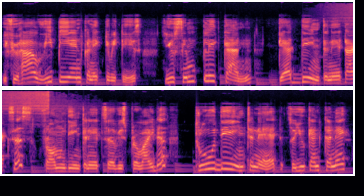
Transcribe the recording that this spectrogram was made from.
If you have VPN connectivities, you simply can get the internet access from the internet service provider through the internet so you can connect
